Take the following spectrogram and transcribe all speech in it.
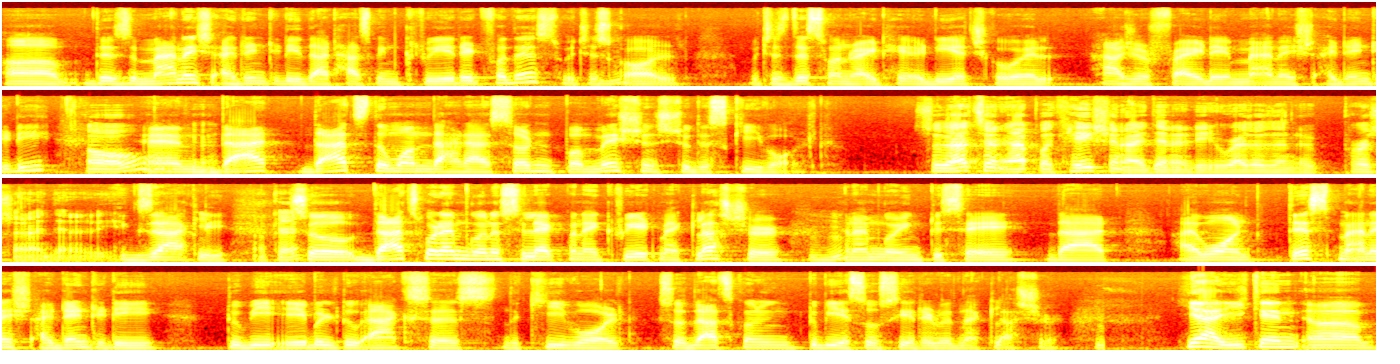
uh, there's a managed identity that has been created for this, which is mm-hmm. called which is this one right here, DHQL Azure Friday Managed Identity. Oh, and okay. that that's the one that has certain permissions to this key vault. So that's an application identity rather than a person identity. Exactly. Okay. So that's what I'm going to select when I create my cluster, mm-hmm. and I'm going to say that I want this managed identity to be able to access the key vault. So that's going to be associated with my cluster. Yeah, you can uh,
